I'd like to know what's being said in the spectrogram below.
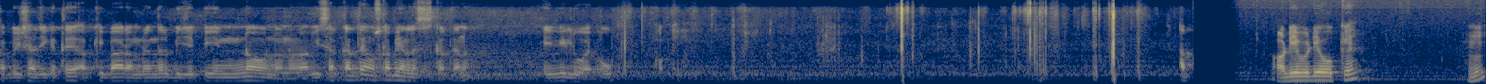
कबीर शाह जी कहते हैं? अब की बार Amarinder BJP no no no अभी सर करते हैं, उसका भी एनालिसिस करते हैं ना? ए वी लो है। ओ ओके अब ऑडियो वीडियो ओके हम्म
